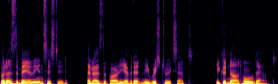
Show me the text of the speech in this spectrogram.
But as the Bailie insisted, and as the party evidently wished to accept, he could not hold out.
